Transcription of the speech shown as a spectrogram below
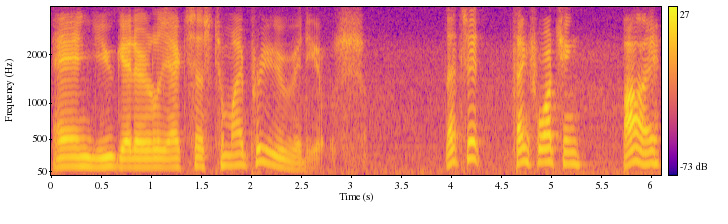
And you get early access to my preview videos. That's it. Thanks for watching. Bye.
